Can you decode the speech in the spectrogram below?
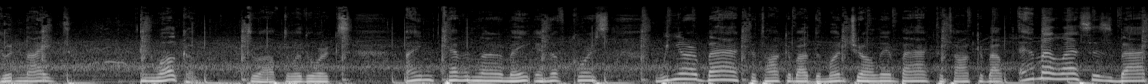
good night, and welcome to Off the Woodworks. I'm Kevin Laramee, and of course, we are back to talk about the Montreal Impact, to talk about MLS is back,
